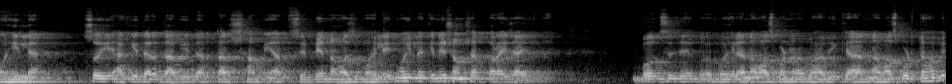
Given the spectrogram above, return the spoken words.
মহিলা, সহি আকিদার দাবিদার, তার স্বামী, আর সে বেনামাজি মহিলা, এই মহিলাকে নিয়ে সংসার করাই যায় না। বলছে যে, মহিলা, নামাজ পড়ে না ভাবিকে আর নামাজ পড়তে হবে?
